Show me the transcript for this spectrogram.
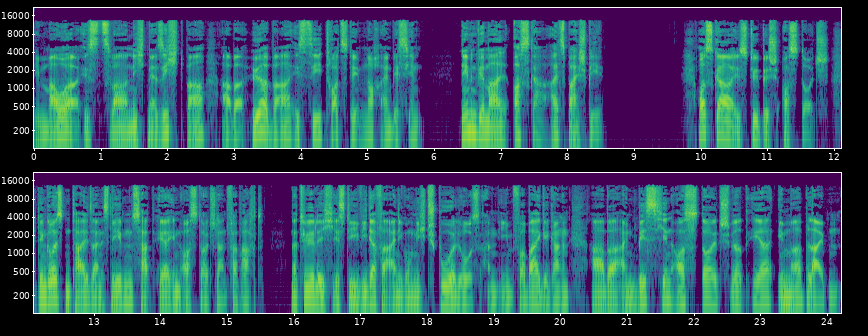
Die Mauer ist zwar nicht mehr sichtbar, aber hörbar ist sie trotzdem noch ein bisschen. Nehmen wir mal Oskar als Beispiel. Oskar ist typisch ostdeutsch. Den größten Teil seines Lebens hat er in Ostdeutschland verbracht. Natürlich ist die Wiedervereinigung nicht spurlos an ihm vorbeigegangen, aber ein bisschen ostdeutsch wird er immer bleiben.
